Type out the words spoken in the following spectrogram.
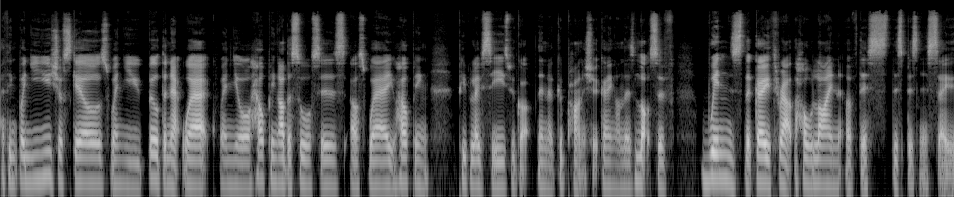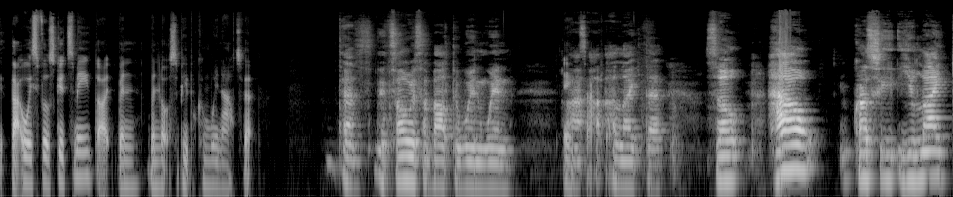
I think when you use your skills, when you build the network, when you're helping other sources elsewhere, you're helping people overseas. We've got then a good partnership going on. There's lots of wins that go throughout the whole line of this this business. So that always feels good to me. Like when when lots of people can win out of it. That's it's always about the win-win. I- Exactly. I, I like that. So how? Because you, you like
